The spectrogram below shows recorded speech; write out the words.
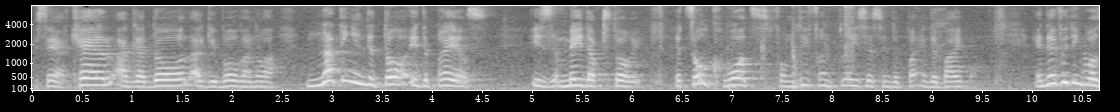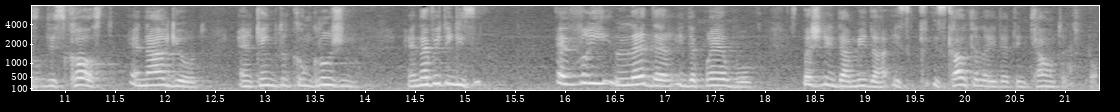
We say Akel, Agadol, Agibor, Vanora. Nothing in the Torah, in the prayers is a made up story. It's all quotes from different places in the, in the Bible. And everything was discussed and argued and came to conclusion. And everything is, every letter in the prayer book, especially in the Amida, is, is calculated and counted for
